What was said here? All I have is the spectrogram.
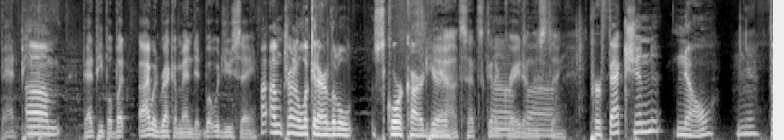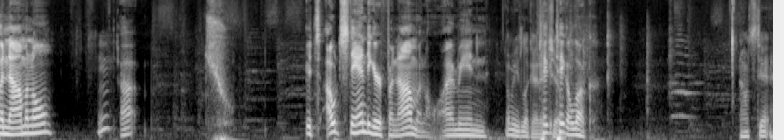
bad people. Um, bad people, but I would recommend it. What would you say? I- I'm trying to look at our little scorecard here. Yeah, let's let's get a grade of, on this uh, thing. Perfection, no. Yeah. Phenomenal. Hmm. Uh, it's outstanding or phenomenal. I mean, Let me look at take it. Joe. take a look. Outstanding.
